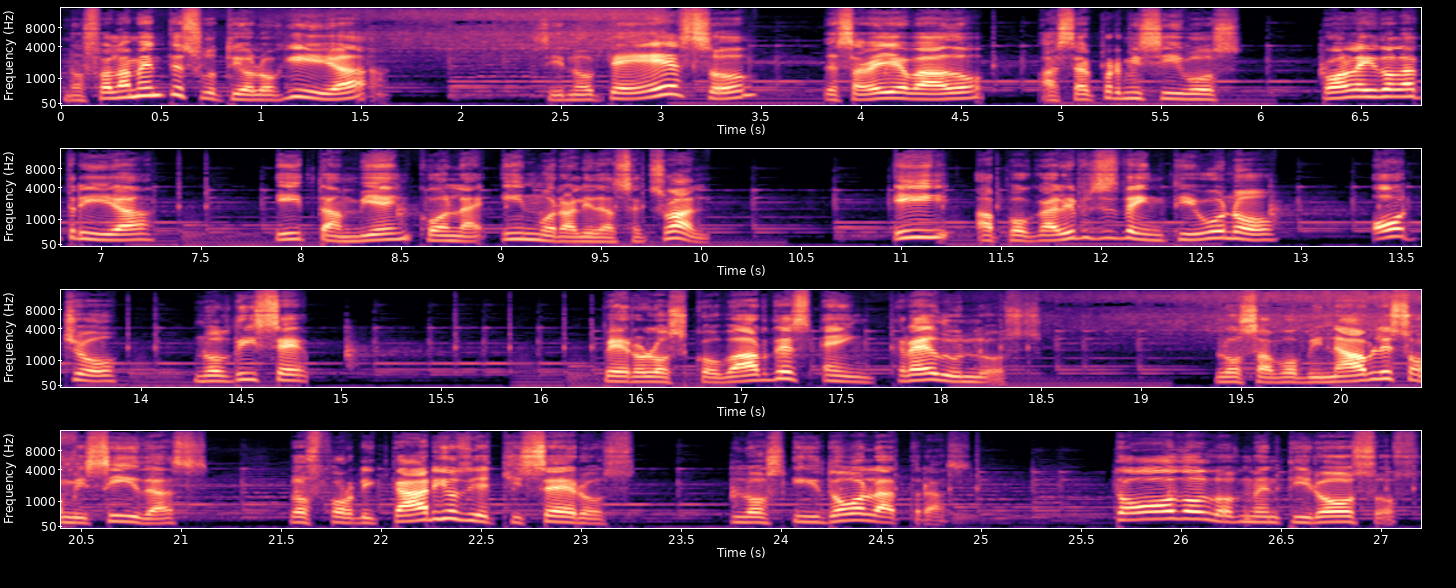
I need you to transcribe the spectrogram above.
no solamente su teología, sino que eso les había llevado a ser permisivos con la idolatría y también con la inmoralidad sexual. Y Apocalipsis 21, 8 nos dice, pero los cobardes e incrédulos, los abominables homicidas, los fornicarios y hechiceros, los idólatras, todos los mentirosos,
